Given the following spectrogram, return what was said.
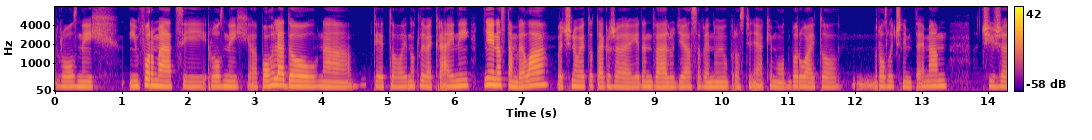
rôznych informácií, rôznych e, pohľadov na tieto jednotlivé krajiny. Nie je nás tam veľa, väčšinou je to tak, že jeden, dva ľudia sa venujú proste nejakému odboru, aj to rozličným témam. Čiže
